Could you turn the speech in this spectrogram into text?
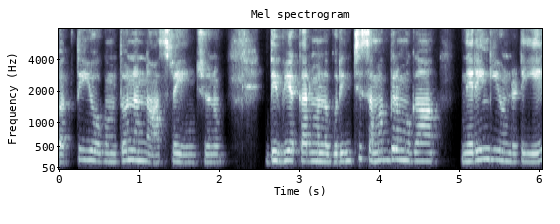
భక్తి యోగంతో నన్ను ఆశ్రయించును. దివ్య కర్మల గురించి సమగ్రముగా నెరింగి ఉండటియే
